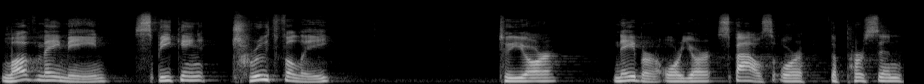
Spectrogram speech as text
Love may mean speaking truthfully to your neighbor or your spouse or the person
